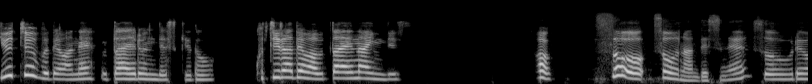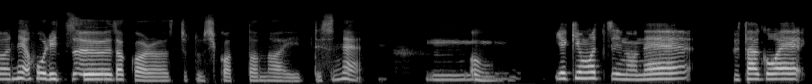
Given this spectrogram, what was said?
YouTube ではね、歌えるんですけど、こちらでは歌えないんです。そう、そうなんですね。それはね、法律だからちょっと仕方ないですね。うーうんん。やきもちのね、歌声、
